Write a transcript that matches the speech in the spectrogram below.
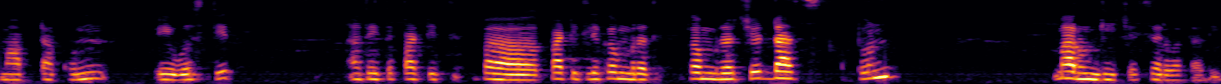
माप टाकून व्यवस्थित. आता इथं पाठीत पा पाठीतले कमरत कमराचे डाच आपण मारून घ्यायचे सर्वात आधी.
